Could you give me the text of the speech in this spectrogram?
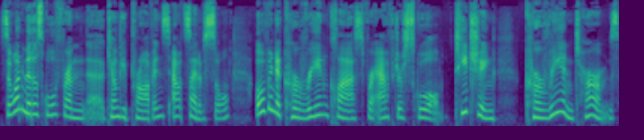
So one middle school from uh, Gyeonggi province outside of Seoul opened a Korean class for after school teaching Korean terms.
